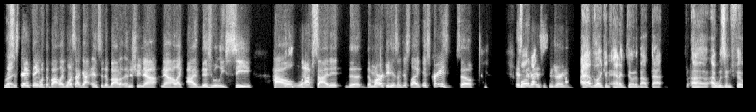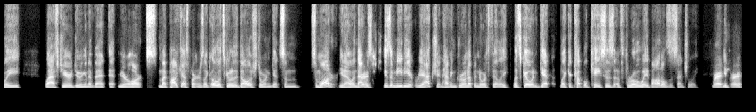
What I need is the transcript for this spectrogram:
Right. It's the same thing with the bottle. Like once I got into the bottle industry, now now like I visually see how lopsided the the market is. I'm just like, it's crazy. So it's well, been an interesting journey. I have like an anecdote about that. Uh, I was in Philly last year doing an event at Mural Arts. My podcast partner was like, "Oh, let's go to the dollar store and get some some water," you know, and that right. was his immediate reaction. Having grown up in North Philly, let's go and get like a couple cases of throwaway bottles, essentially. Right, you know? right.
